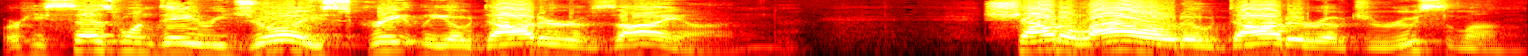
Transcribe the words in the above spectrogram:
Where he says one day, Rejoice greatly, O daughter of Zion. Shout aloud, O daughter of Jerusalem.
